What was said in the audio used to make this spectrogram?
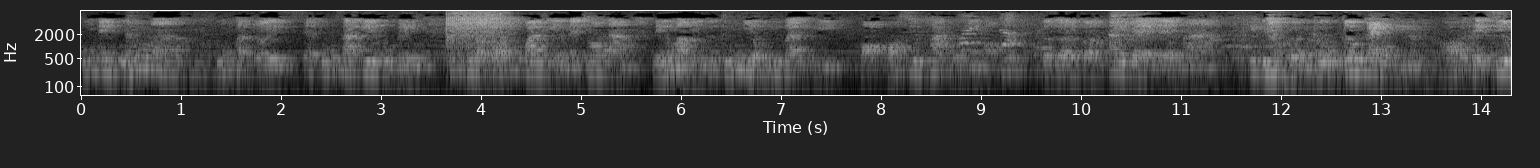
Cũng nên cúng uh, cúng phật rồi sẽ cúng gia tiên của mình. Nhưng mà có cái quan điểm này cho rằng nếu mà mình cứ cúng nhiều như vậy thì họ khó siêu thoát bởi vì họ cứ ờ, còn tay về để mà cái điều hưởng thụ cơm canh thì khó có thể siêu.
